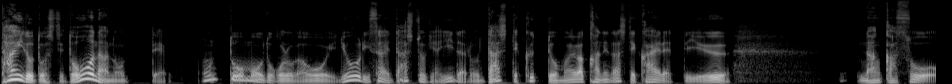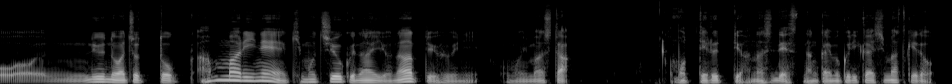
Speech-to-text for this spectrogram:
態度としてどうなのって本当思うところが多い。料理さえ出しときゃいいだろう。出して食ってお前は金出して帰れっていう、なんかそういうのはちょっとあんまりね、気持ちよくないよなっていうふうに思いました。思ってるっていう話です。何回も繰り返しますけど。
